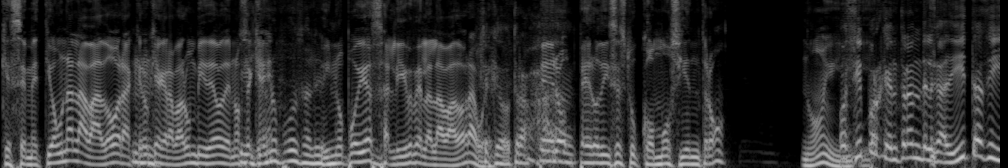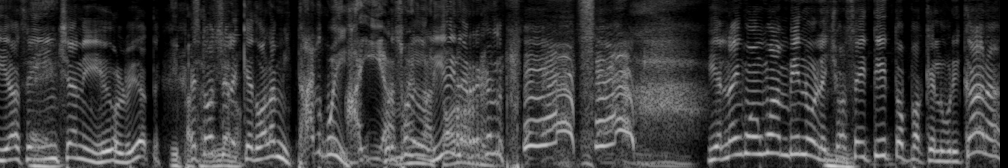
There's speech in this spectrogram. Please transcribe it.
que se metió a una lavadora, creo Mm. que a grabar un video de no Y sé qué. no salir. Y no podía salir de la lavadora, Se güey. quedó trabajada. Pero, pero dices tú, ¿cómo si entró? ¿No? Y, Pues sí, porque entran delgaditas y ya se hinchan y olvídate. Y Entonces ya le quedó a la mitad, güey. Por eso le dolía y la reja. Y el 911 vino, le echó aceitito para que lubricara.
